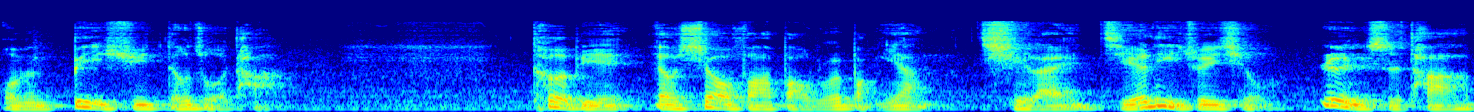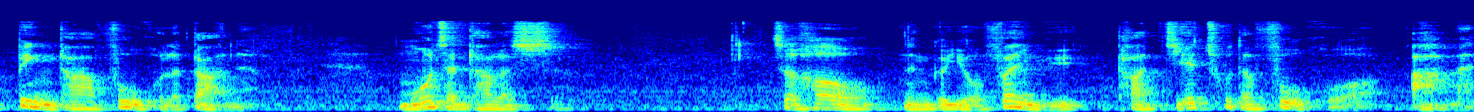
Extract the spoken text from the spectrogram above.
我们必须得着他，特别要效法保罗的榜样，起来竭力追求认识他，并他复活的大能，磨成他的死，之后能够有份于他杰出的复活。阿门。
